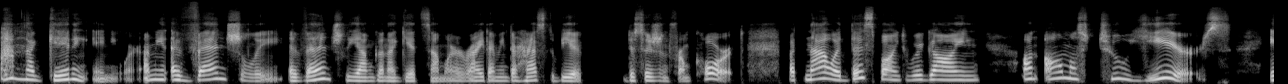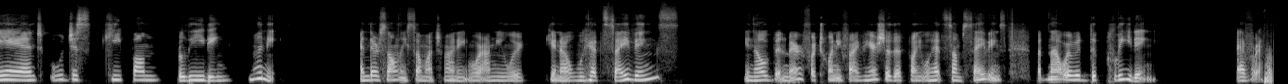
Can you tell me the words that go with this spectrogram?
I'm not getting anywhere. I mean, eventually, eventually I'm going to get somewhere, right? I mean, there has to be a decision from court. But now at this point, we're going on almost two years and we just keep on bleeding money and there's only so much money. Where i mean we you know we had savings you know we've been married for 25 years at that point we had some savings but now we were depleting everything.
